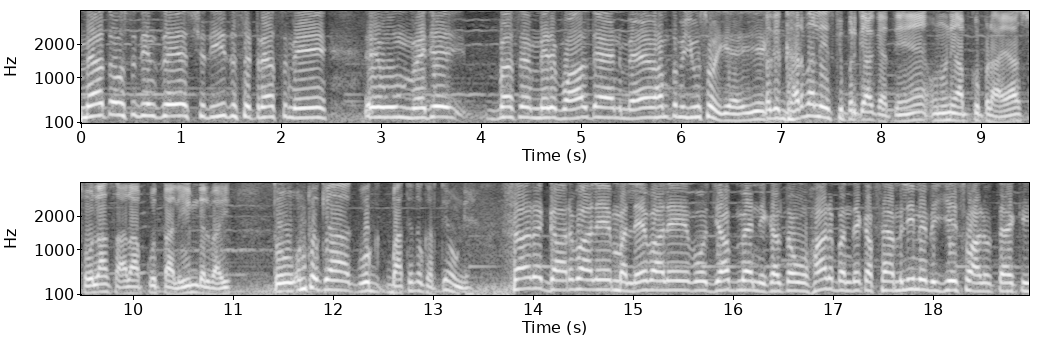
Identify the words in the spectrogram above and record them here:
मैं तो उस दिन से शदीद स्ट्रेस में मुझे बस मेरे वालदेन, मैं, हम तो मायूस हो गए ये घर वाले इसके ऊपर क्या कहते हैं? उन्होंने आपको पढ़ाया, सोलह साल आपको तालीम दिलवाई तो उनको क्या वो बातें तो करते होंगे? सर घर वाले महल्ले वाले वो जब मैं निकलता हूँ हर बंदे का फैमिली में भी ये सवाल होता है कि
